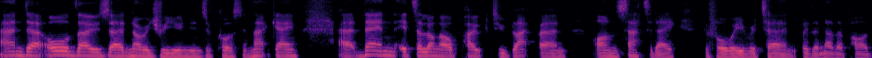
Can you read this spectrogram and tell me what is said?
And uh, all those uh, Norwich reunions, of course, in that game. Uh, then it's a long old poke to Blackburn on Saturday before we return with another pod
